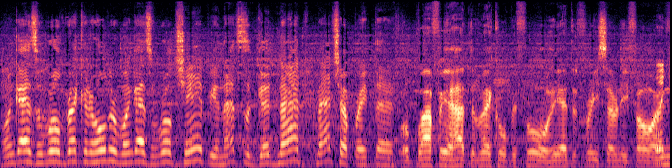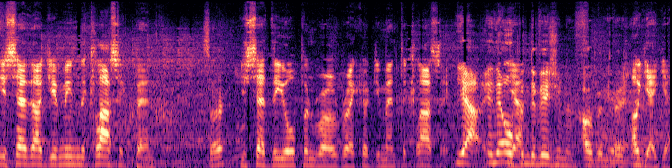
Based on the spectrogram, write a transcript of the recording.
One guy's a world record holder, one guy's a world champion. That's a good match matchup right there. Well, Blaffia had the record before. He had the 375. When you said that, you mean the classic, Ben? Sorry? You said the open world record, you meant the classic. Yeah, in the open Yeah. division of Open division. Oh, yeah, yeah.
